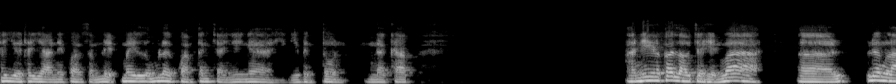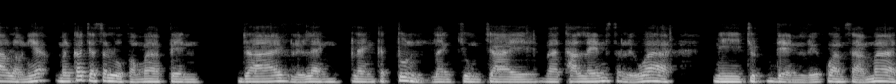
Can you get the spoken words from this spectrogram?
ถ้าเยอทะยานในความสำเร็จไม่ล้มเลิกความตั้งใจง่ายๆ อย่างนี้เป็นต้นนะครับ อันนี้แล้วก็เราจะเห็นว่าเรื่องราวเหล่านี้มันก็จะสรุปออกมาเป็น drive หรือแรงแรงกระตุ้น แรงจูงใจมา talent หรือว่ามีจุดเด่นหรือความสามารถ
